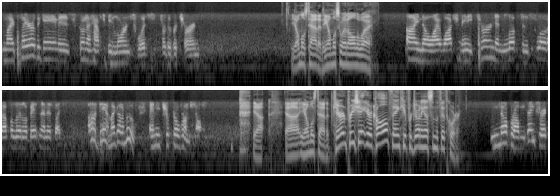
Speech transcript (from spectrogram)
My player of the game is going to have to be Lawrence Woods for the return. He almost had it. He almost went all the way. I know. I watched him, and he turned and looked and slowed up a little bit, and then it's like, oh, damn, I got to move. And he tripped over himself. Yeah, uh, he almost had it. Karen, appreciate your call. Thank you for joining us in the fifth quarter. No problem. Thanks, Rick.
